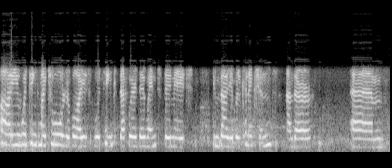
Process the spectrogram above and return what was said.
Uh, you would think my two older boys would think that where they went, they made invaluable connections, and they're. Um,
